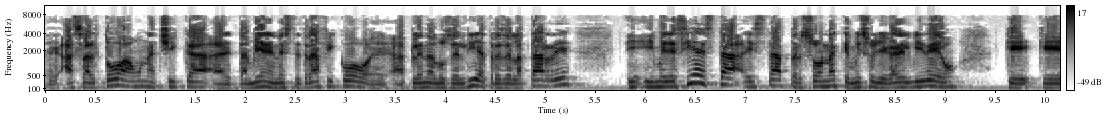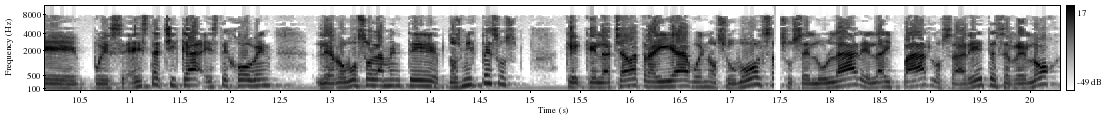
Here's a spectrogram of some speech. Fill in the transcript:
eh, asaltó a una chica eh, también en este tráfico a plena luz del día, 3 de la tarde, y, y, me decía esta, esta persona que me hizo llegar el video, que, que pues esta chica, este joven, le robó solamente dos mil pesos. Que, que, la chava traía, bueno, su bolsa, su celular, el iPad, los aretes, el reloj.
